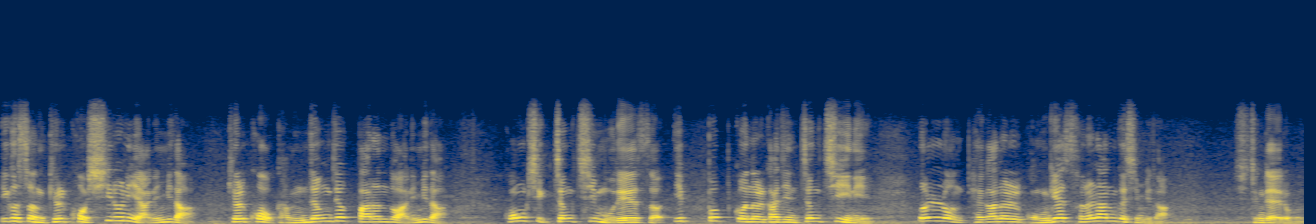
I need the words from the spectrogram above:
이것은 결코 실언이 아닙니다. 결코 감정적 발언도 아닙니다. 공식 정치 무대에서 입법권을 가진 정치인이 언론 폐간을 공개 선언한 것입니다. 시청자 여러분,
